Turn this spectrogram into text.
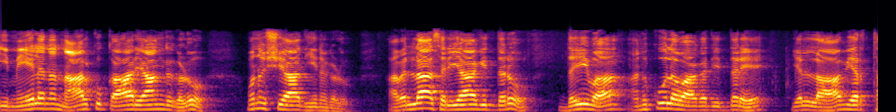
ಈ ಮೇಲನ ನಾಲ್ಕು ಕಾರ್ಯಾಂಗಗಳು ಮನುಷ್ಯಾಧೀನಗಳು. ಅವೆಲ್ಲ ಸರಿಯಾಗಿದ್ದರೂ ದೈವ ಅನುಕೂಲವಾಗದಿದ್ದರೆ ಎಲ್ಲ ವ್ಯರ್ಥ.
